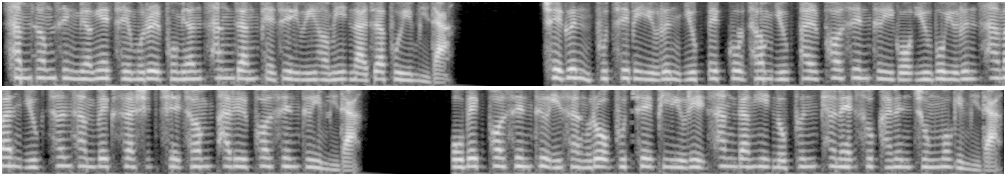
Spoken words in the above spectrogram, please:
삼성생명의 재물을 보면 상장 폐지 위험이 낮아 보입니다. 최근 부채 비율은 609.68%이고 유보율은 46,347.81%입니다. 500% 이상으로 부채 비율이 상당히 높은 편에 속하는 종목입니다.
